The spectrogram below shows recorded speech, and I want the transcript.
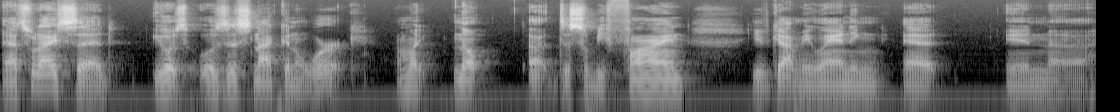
That's what I said. He goes, "Was this not going to work?" I'm like, "No, uh, this will be fine. You've got me landing at in uh,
